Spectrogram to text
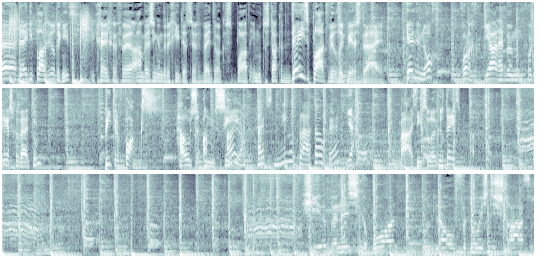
Eh, nee, die plaat wilde ik niet. Ik geef even aanwijzingen aan de regie dat ze even weten welke plaat in moeten starten. Deze plaat wilde ik weer eens draaien. Ken je hem nog? Vorig jaar hebben we hem voor het eerst gedraaid toen. Peter Fox. House am Sea. Oh ja, hij heeft een nieuwe plaat ook, hè? Ja, maar hij is niet zo leuk als deze plaat. Hier bin ich geboren und laufe durch die Straßen.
